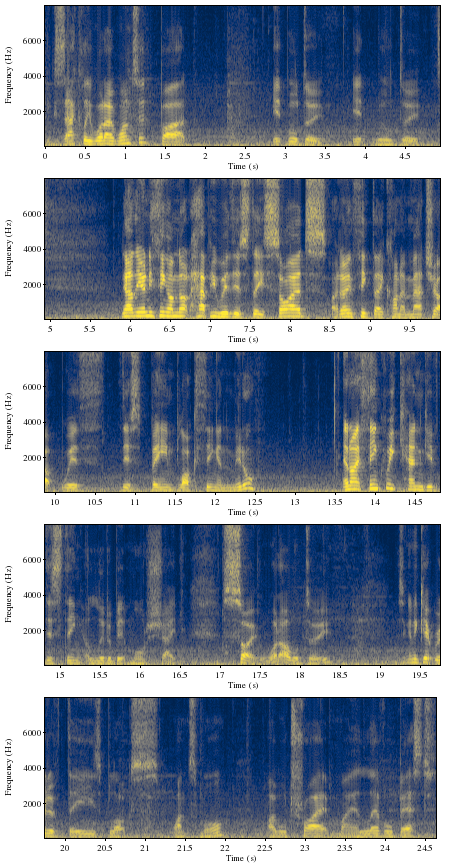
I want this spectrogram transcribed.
exactly what I wanted, but it will do. It will do. Now the only thing I'm not happy with is these sides. I don't think they kind of match up with this beam block thing in the middle. And I think we can give this thing a little bit more shape. So what I will do is I'm going to get rid of these blocks once more. I will try my level best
